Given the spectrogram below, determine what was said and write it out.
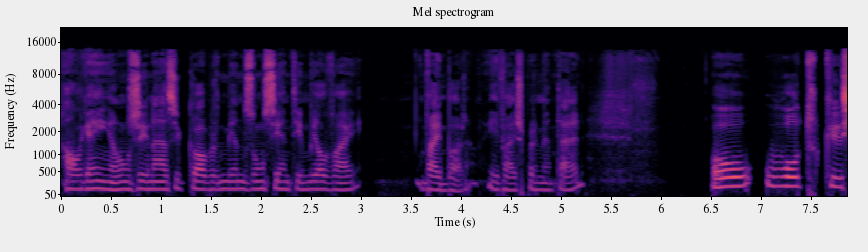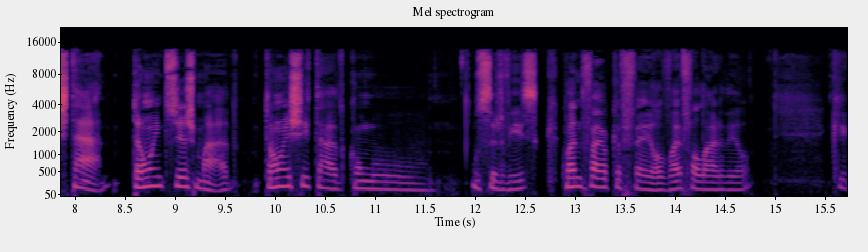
alguém a um ginásio que cobre menos um cêntimo, ele vai, vai embora e vai experimentar. Ou o outro que está tão entusiasmado, tão excitado com o, o serviço, que quando vai ao café ele vai falar dele, que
